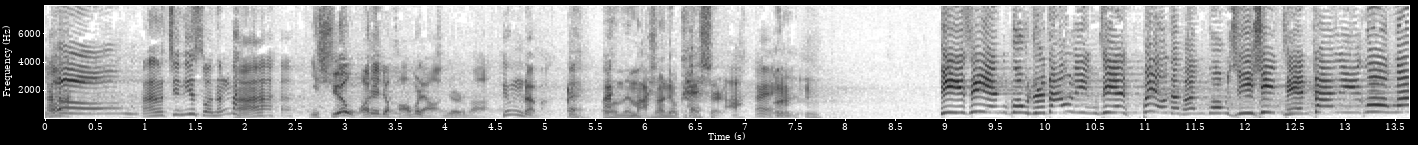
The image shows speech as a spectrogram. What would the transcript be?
哦啊，尽你所能吧，啊，你学我这就好不了，你知道吧？听着吧，哎我们马上就开始了啊！哎，一线公职到领间，不由得本宫喜心间，站立公安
